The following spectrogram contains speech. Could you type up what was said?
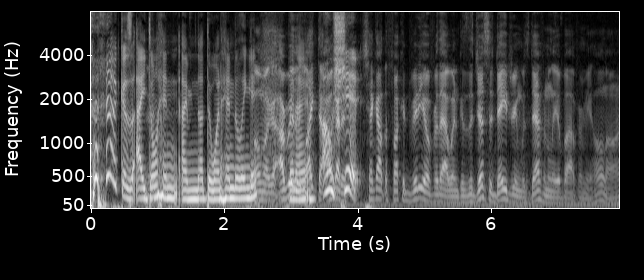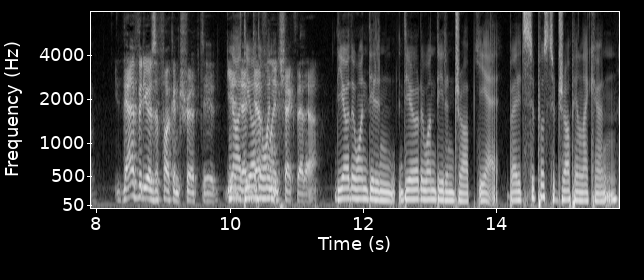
because I don't. Hand, I'm not the one handling it. Oh my god, I really I- like that. Oh, shit. Check out the fucking video for that one because the Just a Daydream was definitely a bot for me. Hold on. that video is a fucking trip, dude. Yeah, No, de- the other definitely one- check that out. The other one didn't. The other one didn't drop yet, but it's supposed to drop in like an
